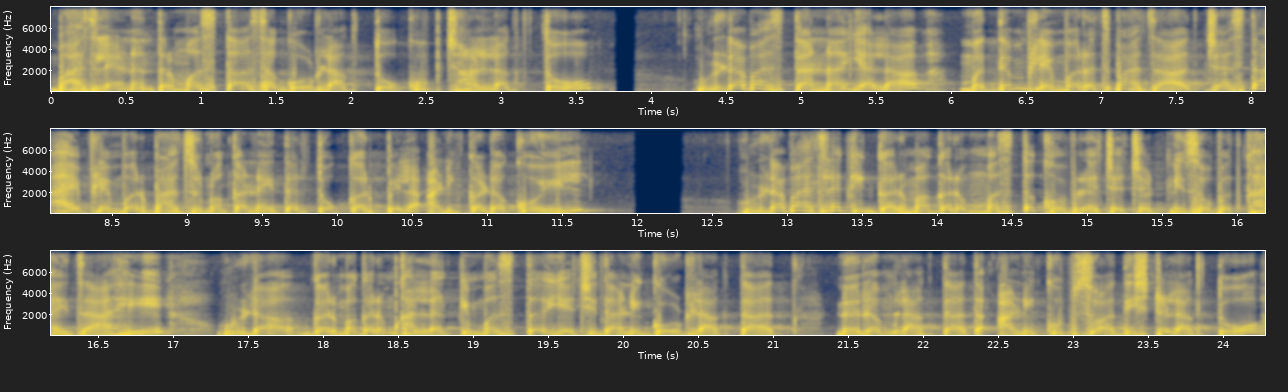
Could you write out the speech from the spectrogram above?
भाजल्यानंतर मस्त असा गोड लागतो. खूप छान लागतो. हुरडा भाजताना याला मध्यम फ्लेमवरच भाजा. जास्त हाय फ्लेमवर भाजू नका नाहीतर तो करपेल आणि कडक होईल. हुरडा भाजला की गरमागरम मस्त खोबऱ्याच्या चटणीसोबत खायचा आहे. हुरडा गरमागरम खाल्ला की मस्त याची दाणे गोड लागतात नरम लागतात आणि खूप स्वादिष्ट लागतो.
